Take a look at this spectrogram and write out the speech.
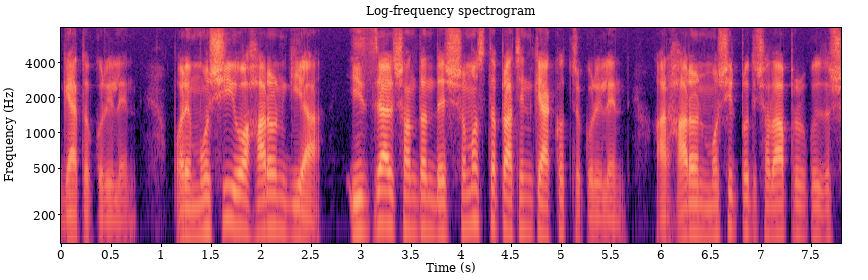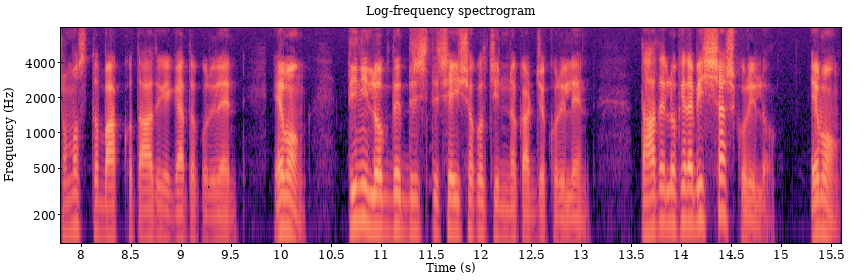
জ্ঞাত করিলেন। পরে মসি ও হারন গিয়া ইসরায়েল সন্তানদের সমস্ত প্রাচীনকে একত্র করিলেন আর হারন মসির প্রতি সদাপ্রভু কথিত সমস্ত বাক্য তাহাদেরকে জ্ঞাত করিলেন এবং তিনি লোকদের দৃষ্টিতে সেই সকল চিহ্ন কার্য করিলেন। তাহাতে লোকেরা বিশ্বাস করিল এবং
